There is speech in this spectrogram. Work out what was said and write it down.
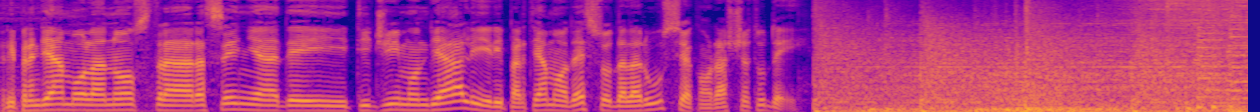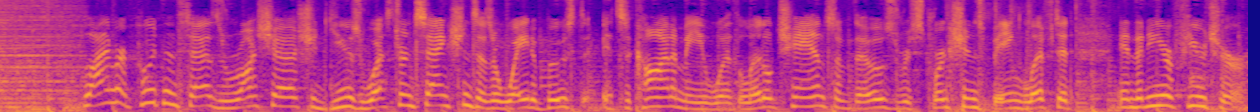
Riprendiamo la nostra rassegna dei TG mondiali, ripartiamo adesso dalla Russia con Russia Today. Vladimir Putin says Russia should use Western sanctions as a way to boost its economy, with little chance of those restrictions being lifted in the near future.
